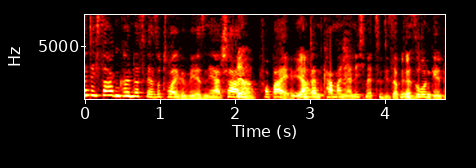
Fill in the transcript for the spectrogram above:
hätte ich sagen können, das wäre so toll gewesen. Ja, schade, Ja. vorbei. Ja. Und dann kann man ja nicht mehr zu dieser Person gehen.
